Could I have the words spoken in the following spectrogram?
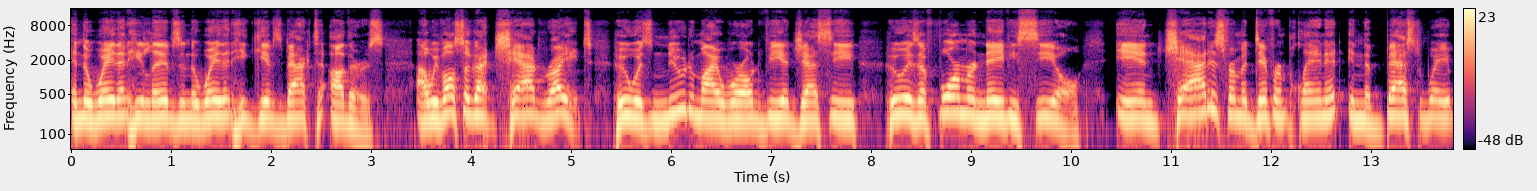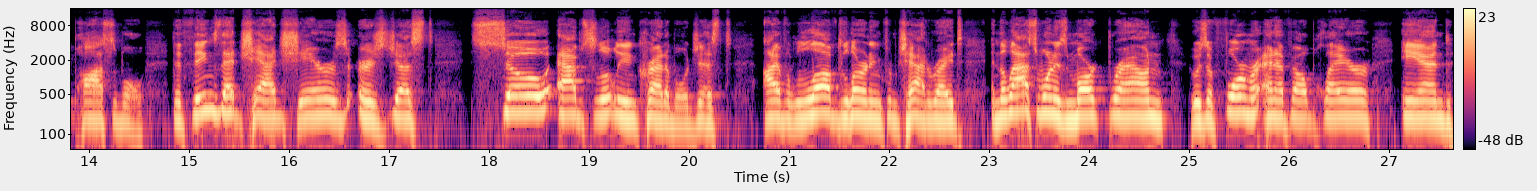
and the way that he lives and the way that he gives back to others. Uh, we've also got Chad Wright, who was new to my world via Jesse, who is a former Navy SEAL. And Chad is from a different planet in the best way possible. The things that Chad shares are just so absolutely incredible. Just I've loved learning from Chad Wright. And the last one is Mark Brown, who is a former NFL player. And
